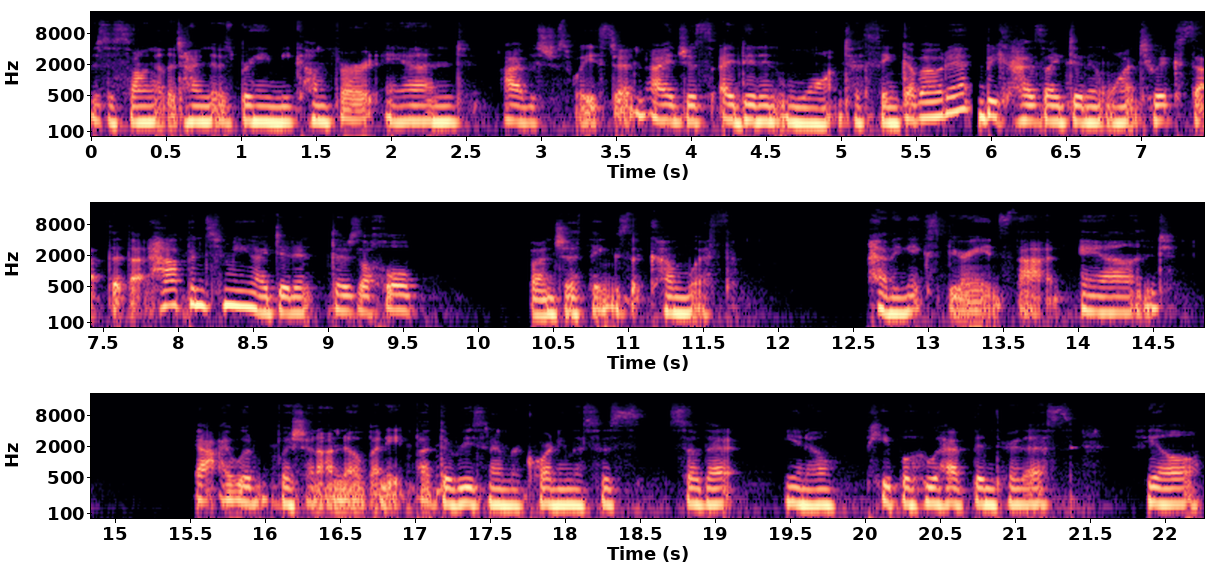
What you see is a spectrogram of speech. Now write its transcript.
was a song at the time that was bringing me comfort and I was just wasted. I just I didn't want to think about it because I didn't want to accept that that happened to me. I didn't there's a whole bunch of things that come with having experienced that and yeah, I would wish it on nobody, but the reason I'm recording this is so that, you know, people who have been through this feel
